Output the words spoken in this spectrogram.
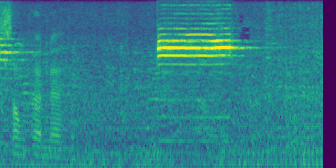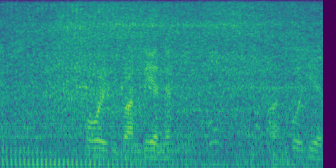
Song thân này phôi thì toàn điền này toàn phôi điền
